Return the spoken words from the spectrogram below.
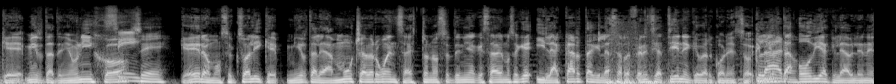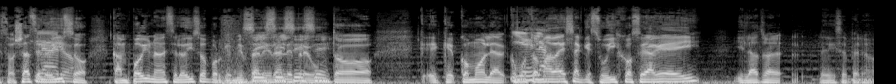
que Mirta tenía un hijo, que era homosexual y que Mirta le da mucha vergüenza, esto no se tenía que saber, no sé qué, y la carta que le hace referencia tiene que ver con eso. Claro. Y Mirta odia que le hablen eso. Ya se Claro. lo hizo, Campoy una vez se lo hizo porque Mirta Sí, Legrand sí, le sí, preguntó que- que cómo, le- cómo es la- tomaba ella que su hijo sea gay, y la otra le dice, pero...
